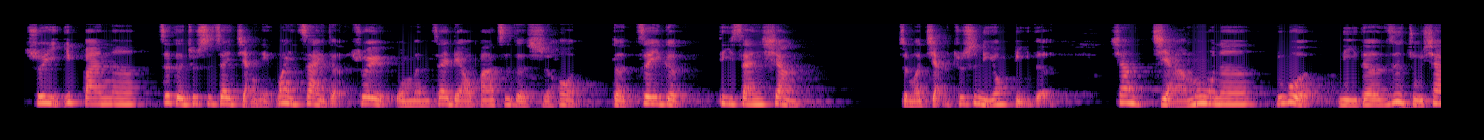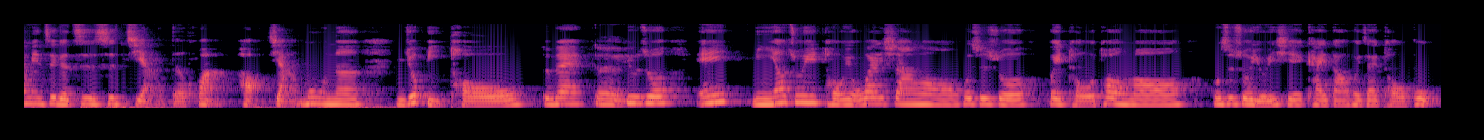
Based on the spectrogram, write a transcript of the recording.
所以一般呢。这个就是在讲你外在的，所以我们在聊八字的时候的这个第三项怎么讲，就是你用笔的。像甲木呢，如果你的日主下面这个字是甲的话，好，甲木呢，你就比头，对不对？对譬如说，哎，你要注意头有外伤哦，或是说会头痛哦，或是说有一些开刀会在头部。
